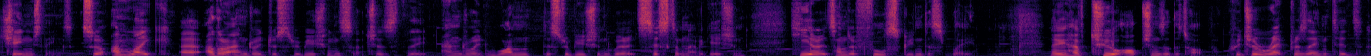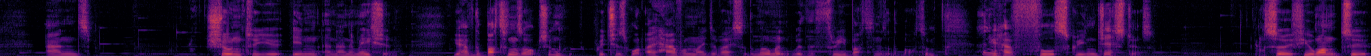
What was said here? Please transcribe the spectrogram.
change things. So unlike uh, other Android distributions, such as the Android One distribution, where it's system navigation, here it's under full screen display. Now you have two options at the top, which are represented and shown to you in an animation. You have the buttons option, which is what I have on my device at the moment with the three buttons at the bottom, and you have full screen gestures. So if you want to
